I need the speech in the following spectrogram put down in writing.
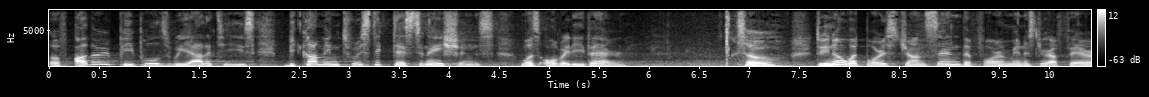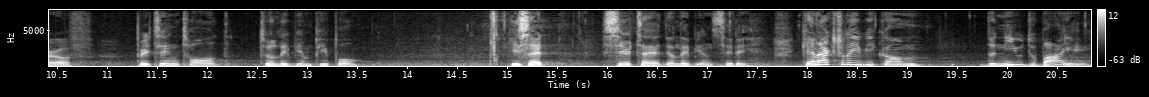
of other people's realities becoming touristic destinations was already there. So, do you know what Boris Johnson, the foreign minister of affair of Britain, told to Libyan people? He said, Sirte, the Libyan city, can actually become the new Dubai.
